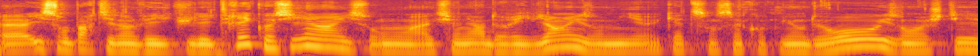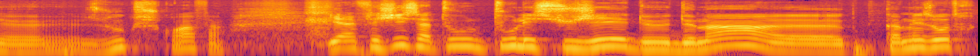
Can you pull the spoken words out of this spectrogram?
Euh, ils sont partis dans le véhicule électrique aussi. Hein. Ils sont actionnaires de Rivian. Ils ont mis 450 millions d'euros. Ils ont acheté Zoux, je crois. Enfin, ils réfléchissent à tous les sujets de demain comme les autres.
